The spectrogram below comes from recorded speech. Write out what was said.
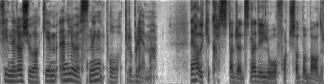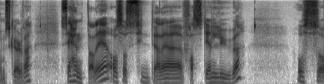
finner Lars Joakim en løsning på problemet. Jeg hadde ikke kasta dreadsene, de lå fortsatt på baderomsgulvet. Så jeg henta de, og så sydde jeg det fast i en lue. Og så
